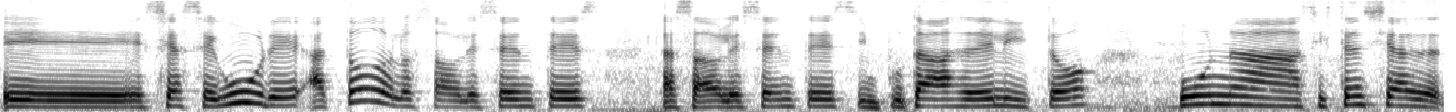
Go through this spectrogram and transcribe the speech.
eh, se asegure a todos los adolescentes, las adolescentes imputadas de delito, una asistencia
